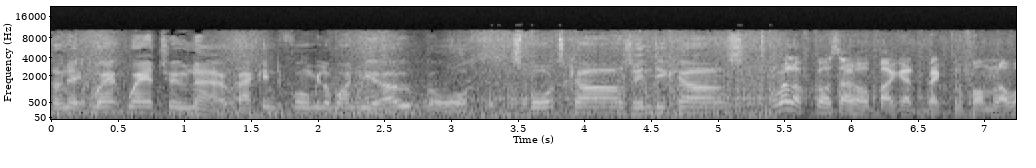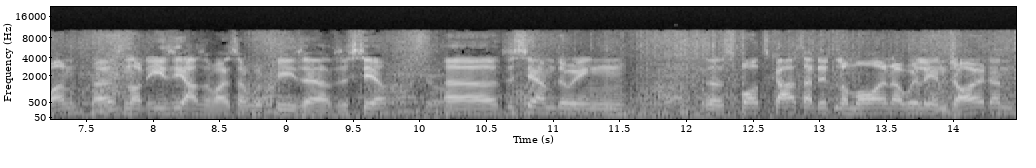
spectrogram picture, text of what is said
So Nick, where, where to now? Back into Formula One, you hope, or sports cars, Indy cars? Well, of course, I hope I get back to Formula One. Uh, it's not easy, otherwise I would be there this year. Sure. Uh, this year I'm doing uh, sports cars. I did Le Mans and I really enjoyed, and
